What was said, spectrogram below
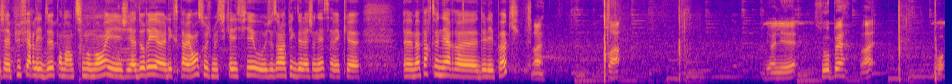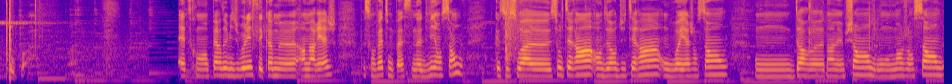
J'avais pu faire les deux pendant un petit moment et j'ai adoré euh, l'expérience où je me suis qualifiée aux Jeux Olympiques de la jeunesse avec euh, euh, ma partenaire euh, de l'époque. Ouais. Voilà. Bien lié. Super. Ouais. Hop. Être en paire de beach volley, c'est comme un mariage, parce qu'en fait, on passe notre vie ensemble, que ce soit euh, sur le terrain, en dehors du terrain, on voyage ensemble, on dort euh, dans la même chambre, on mange ensemble,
